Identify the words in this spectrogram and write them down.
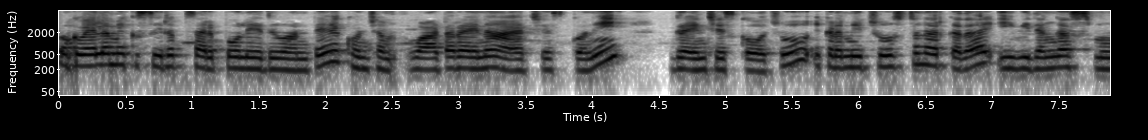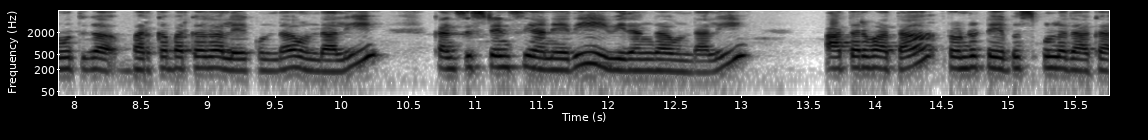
ఒకవేళ మీకు సిరప్ సరిపోలేదు అంటే కొంచెం వాటర్ అయినా యాడ్ చేసుకొని గ్రైండ్ చేసుకోవచ్చు. ఇక్కడ మీరు చూస్తున్నారు కదా ఈ విధంగా స్మూత్గా బరక బరకగా లేకుండా ఉండాలి. కన్సిస్టెన్సీ అనేది ఈ విధంగా ఉండాలి. ఆ తర్వాత రెండు టేబుల్ స్పూన్ల దాకా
